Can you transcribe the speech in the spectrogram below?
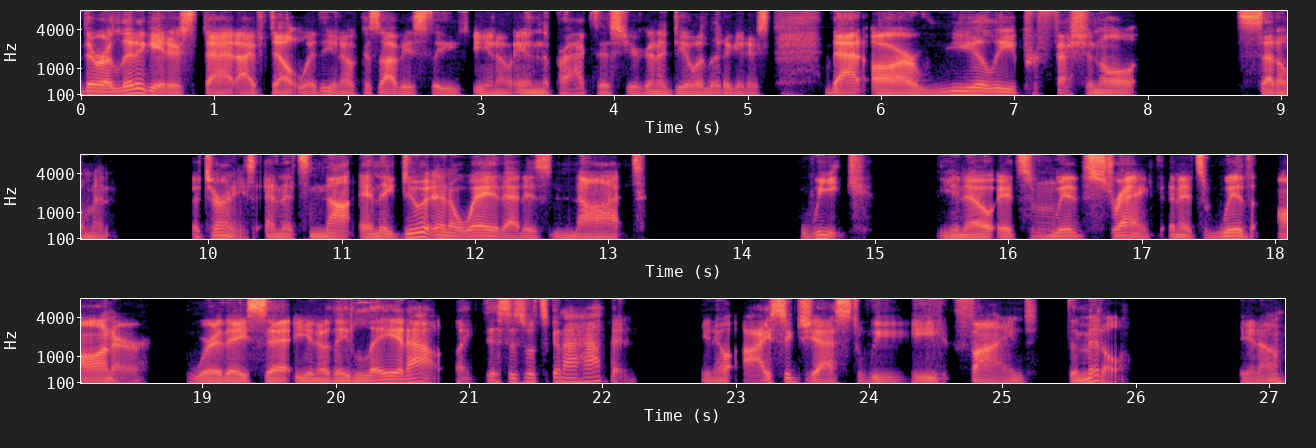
there are litigators that I've dealt with, you know, because obviously, you know, in the practice, you're going to deal with litigators that are really professional settlement attorneys and it's not and they do it in a way that is not weak you know? It's mm. with strength and it's with honor where they say you know they lay it out like this is what's going to happen. You know i suggest we find the middle you know?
